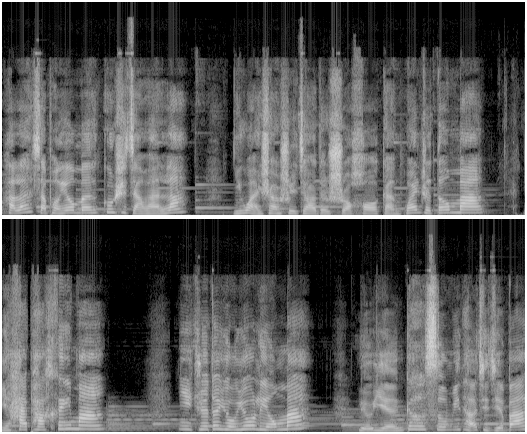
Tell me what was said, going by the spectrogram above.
好了，小朋友们，故事讲完啦。你晚上睡觉的时候敢关着灯吗？你害怕黑吗？你觉得有幽灵吗？留言告诉蜜桃姐姐吧。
